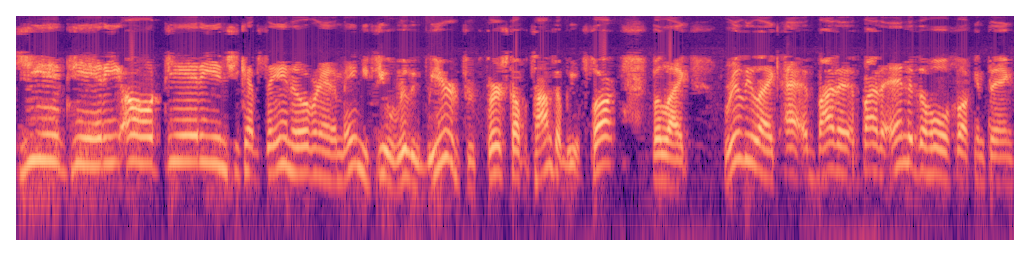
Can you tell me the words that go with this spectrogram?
Yeah, daddy. Oh, daddy. And she kept saying it over, and it made me feel really weird for the first couple times that we would fuck. But like, really, like at, by the by the end of the whole fucking thing,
